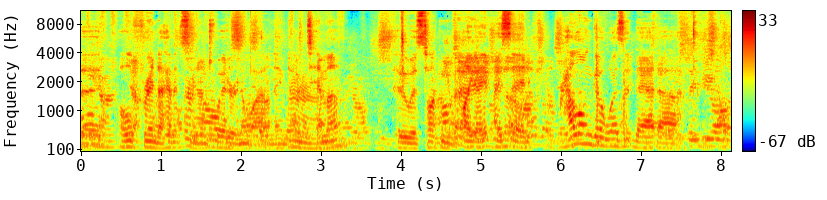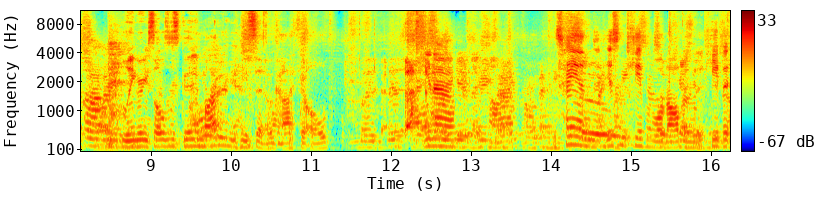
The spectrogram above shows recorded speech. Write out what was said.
an old friend I haven't seen on Twitter in a while named Tima, who was talking about, like, I, I said, how long ago was it that uh, Lingering Souls is good in Modern? And he said, oh god, I feel old. You know, his hand isn't capable at all, but I'm gonna keep it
